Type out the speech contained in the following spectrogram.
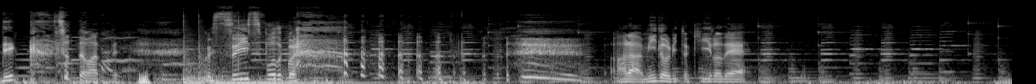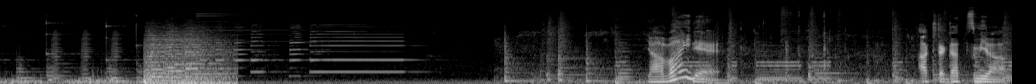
でっかちょっと待って。これスイーツポートこれ。あら緑と黄色で。やばいね。あ来たガッツミラー。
